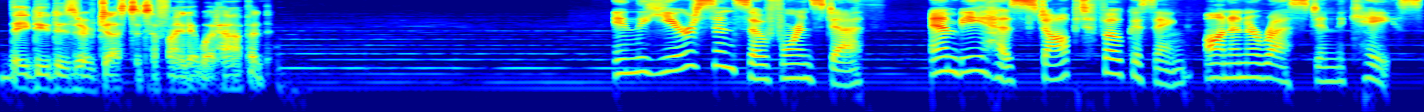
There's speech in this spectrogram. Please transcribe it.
they do deserve justice to find out what happened. In the years since Sophorn's death, MB has stopped focusing on an arrest in the case.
